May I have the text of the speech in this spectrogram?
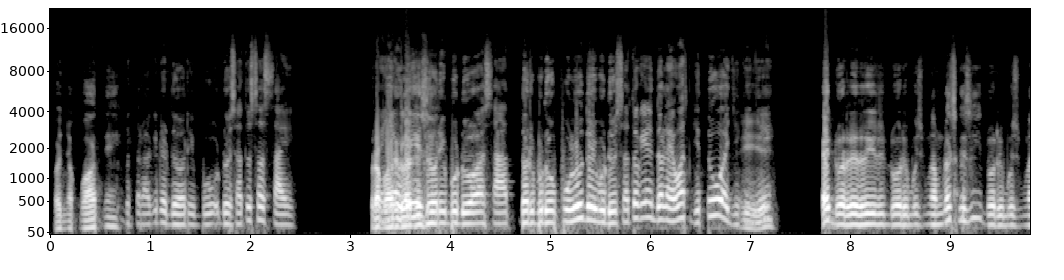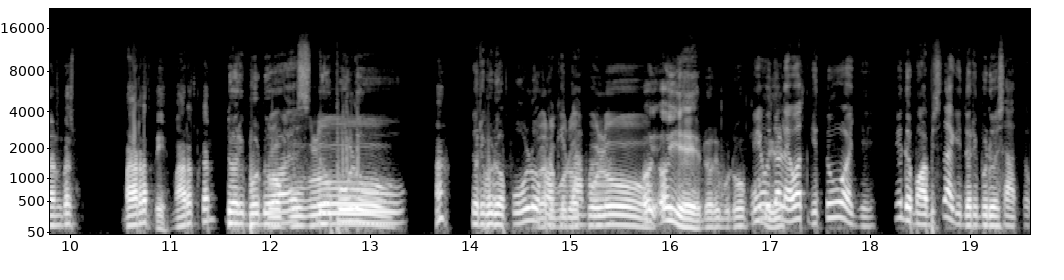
Banyak banget nih. Bentar lagi udah 2021 selesai. Berapa hari lagi sih? 2021, 2020, 2021 kayaknya udah lewat gitu aja kayaknya. Eh dari 2019 ke sih? 2019 Maret ya? Maret kan? 2020. 20. Hah? 2020 kalau kita mah. 2020. Oh, oh iya 2020 Kayaknya ya. udah lewat gitu aja. Ini udah mau habis lagi 2021.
